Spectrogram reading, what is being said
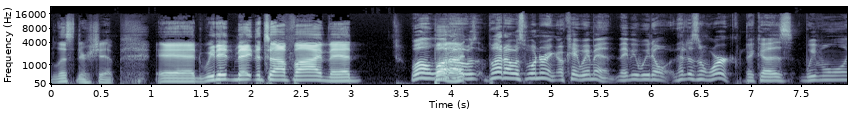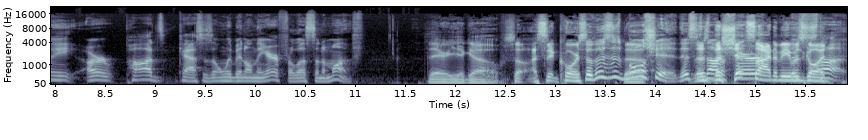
listenership, and we didn't make the top five, man. Well, what I was, but I was wondering. Okay, wait a minute. Maybe we don't. That doesn't work because we've only our podcast has only been on the air for less than a month. There you go. So I said, of course. So this is the- bullshit. This the- is not the shit fair- side of me was going, not-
